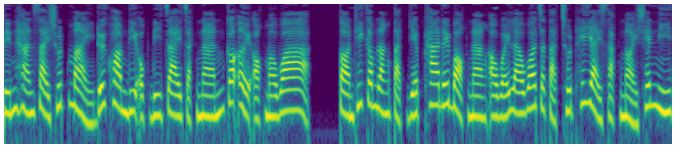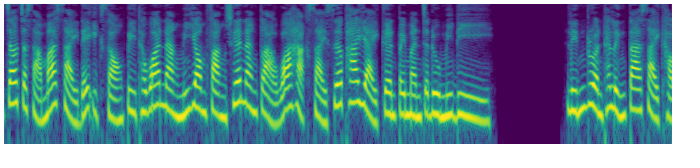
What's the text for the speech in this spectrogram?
ลินหานใส่ชุดใหม่ด้วยความดีอกดีใจจากนั้นก็เอ่ยออกมาว่า ตอนที่กำลังตัดเย็บข้าได้บอกนางเอาไว้แล้วว่าจะตัดชุดให้ใหญ่สักหน่อยเช่นนี้เจ้าจะสามารถใส่ได้อีกสองปีทว่านางมิยอมฟังเชื่อนางกล่าวว่าหากใส่เสื้อผ้าใหญ่เกินไปมันจะดูมิดีลิ้นรวนถลึงตาใส่เขา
